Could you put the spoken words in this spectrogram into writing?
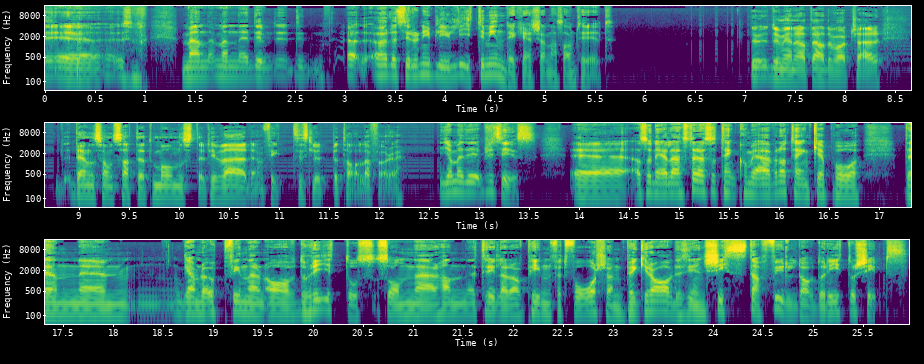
Eh, men men det, det, ödets ironi blir ju lite mindre kan jag känna samtidigt. Du, du menar att det hade varit så här, den som satte ett monster till världen fick till slut betala för det? Ja, men det precis. Eh, alltså när jag läste det så tänk, kom jag även att tänka på den eh, gamla uppfinnaren av Doritos som när han trillade av pinn för två år sedan begravdes i en kista fylld av Dorito-chips.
